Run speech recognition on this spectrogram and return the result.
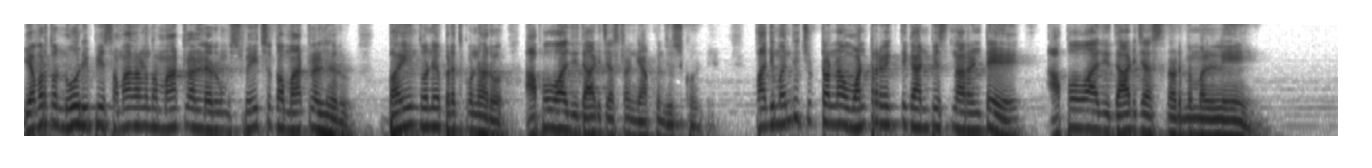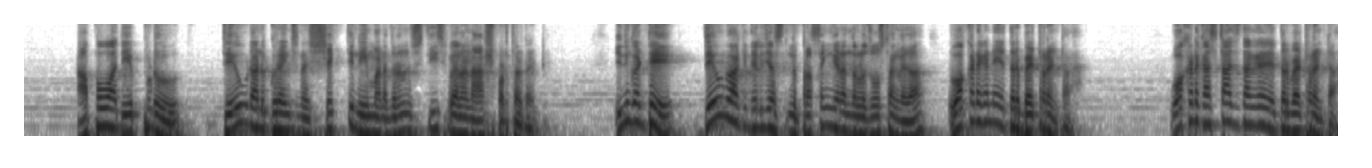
ఎవరితో నోరిపి సమాధానంతో మాట్లాడలేరు స్వేచ్ఛతో మాట్లాడలేరు భయంతోనే బ్రతుకున్నారు. అపవాది దాడి చేస్తాడని జ్ఞాపకం చేసుకోండి. పది మంది చుట్టూన్న ఒంటరి వ్యక్తిగా అనిపిస్తున్నారంటే అపవాది దాడి చేస్తున్నాడు మిమ్మల్ని. అపవాది ఎప్పుడు దేవుడు అనుగ్రహించిన శక్తిని మన దగ్గర నుంచి తీసివేయాలని ఆశపడతాడండి. ఎందుకంటే దేవుడు నాకు తెలియజేస్తుంది ప్రసంగ గ్రంథంలో చూస్తాం కదా ఒకటిగానే ఇద్దరు బెటర్ అంట. ఒకటి కష్టాజితంగా ఇద్దరు బెటర్ అంట.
